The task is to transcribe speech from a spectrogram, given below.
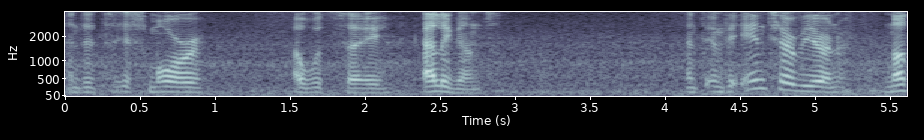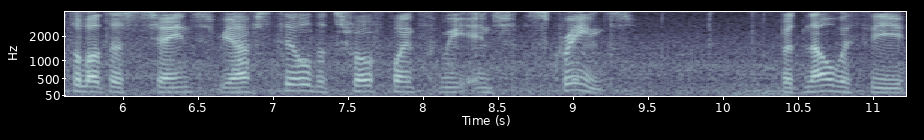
and it is more, I would say, elegant. And in the interior, not a lot has changed. We have still the 12.3 inch screens but now with the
